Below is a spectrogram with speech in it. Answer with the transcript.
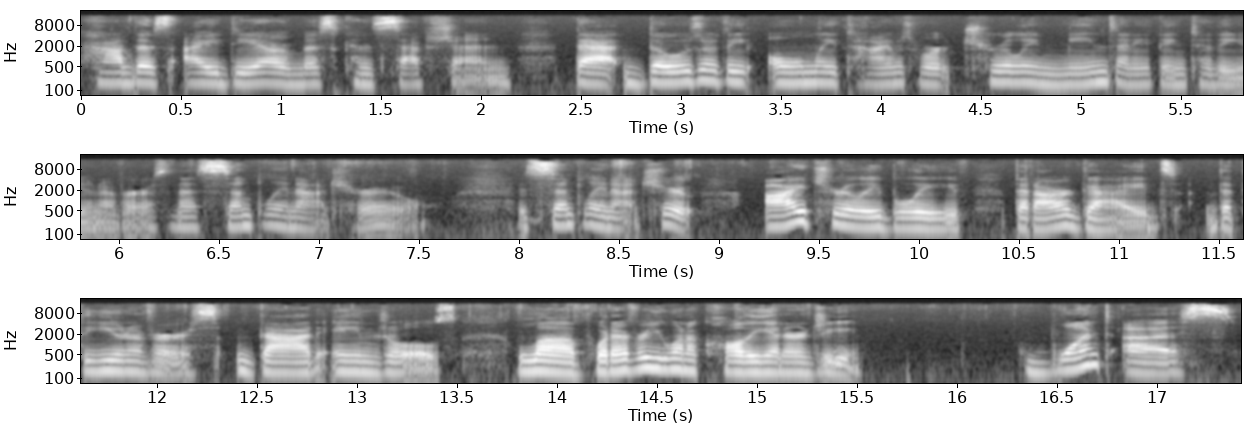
have this idea or misconception that those are the only times where it truly means anything to the universe. And that's simply not true. It's simply not true. I truly believe that our guides, that the universe, God, angels, love, whatever you want to call the energy, want us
